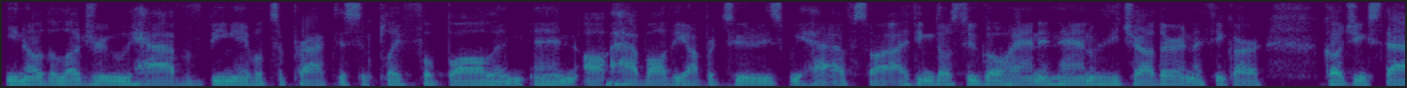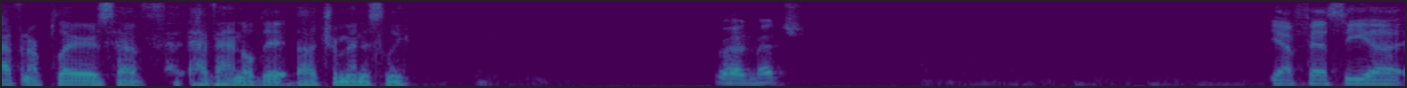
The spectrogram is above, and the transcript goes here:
you know the luxury we have of being able to practice and play football and and all, have all the opportunities we have. So i think those two go hand in hand with each other. And i think our coaching staff and our players have have handled it uh, tremendously. Go ahead mitch. Yeah Fesi uh,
